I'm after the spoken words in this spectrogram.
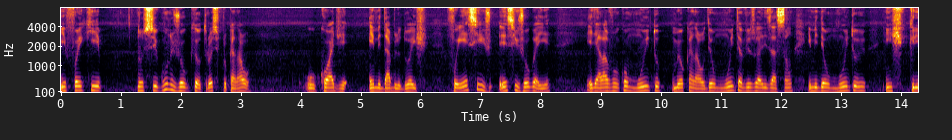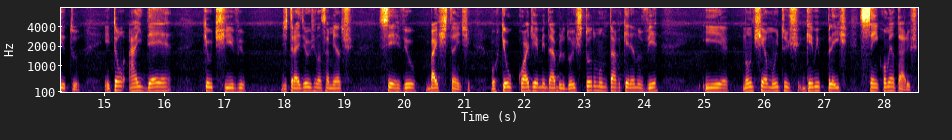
E foi que no segundo jogo que eu trouxe para o canal, o COD MW2, foi esse, esse jogo aí. Ele alavancou muito o meu canal, deu muita visualização e me deu muito inscrito. Então a ideia que eu tive de trazer os lançamentos serviu bastante, porque o COD MW2 todo mundo estava querendo ver e não tinha muitos gameplays sem comentários.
